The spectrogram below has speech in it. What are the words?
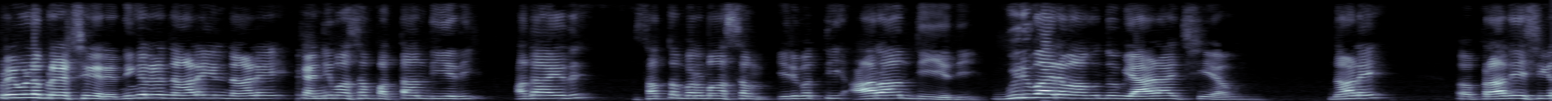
പ്രിയമുള്ള പ്രേക്ഷകരെ നിങ്ങളുടെ നാളെയിൽ നാളെ കന്നിമാസം പത്താം തീയതി അതായത് സെപ്റ്റംബർ മാസം ഇരുപത്തി ആറാം തീയതി ഗുരുവാരമാകുന്നു വ്യാഴാഴ്ചയാകുന്നു. നാളെ പ്രാദേശിക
